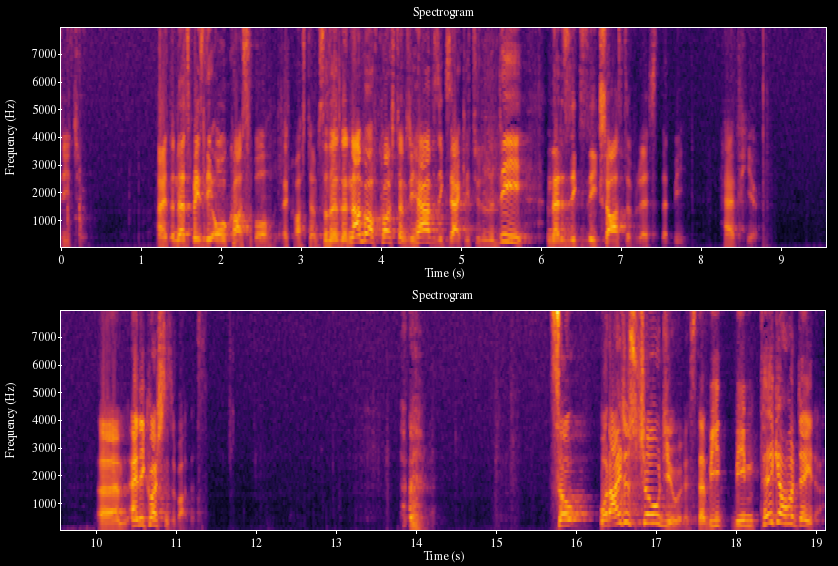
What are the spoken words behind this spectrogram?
z2. Right? And that's basically all crossable uh, cross terms. So the, the number of cross terms you have is exactly 2 to the d, and that is the, exhaustive list that we have here. Um, any questions about this? so what I just showed you is that we, we take our data,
